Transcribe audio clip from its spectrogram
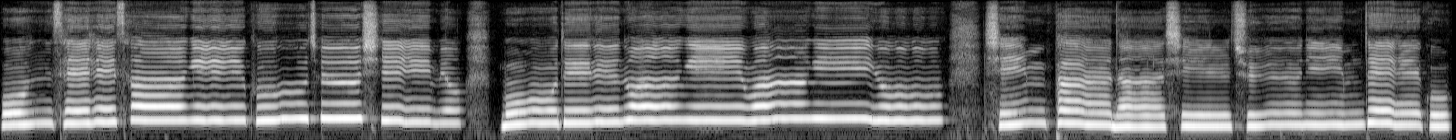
온 세상의 구주시며 모든 왕 심판하실 주님 되고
